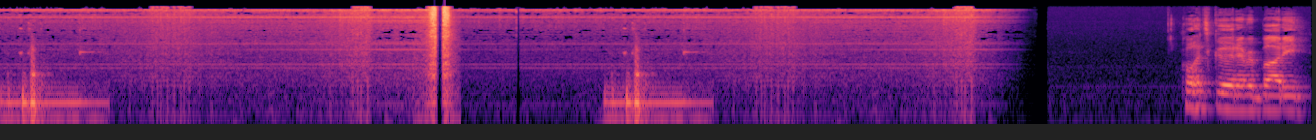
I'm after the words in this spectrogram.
What's good everybody?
